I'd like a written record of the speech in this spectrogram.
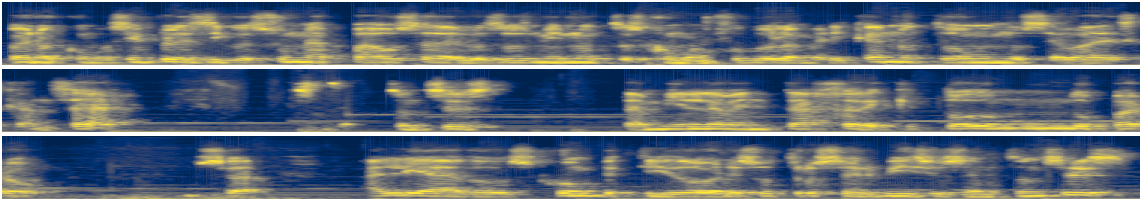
bueno, como siempre les digo, es una pausa de los dos minutos como en fútbol americano, todo el mundo se va a descansar. Este, entonces, también la ventaja de que todo el mundo paró, o sea, aliados, competidores, otros servicios, entonces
